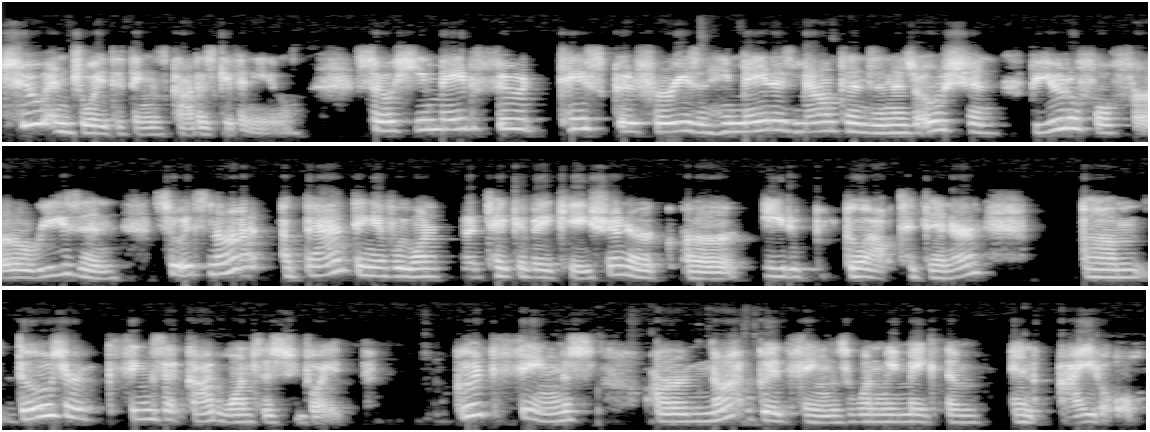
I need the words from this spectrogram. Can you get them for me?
to enjoy the things God has given you. So he made food taste good for a reason. He made his mountains and his ocean beautiful for a reason. So it's not a bad thing if we want to take a vacation or, or eat, go out to dinner. Um, those are things that God wants us to enjoy. Good things are not good things when we make them an idol.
